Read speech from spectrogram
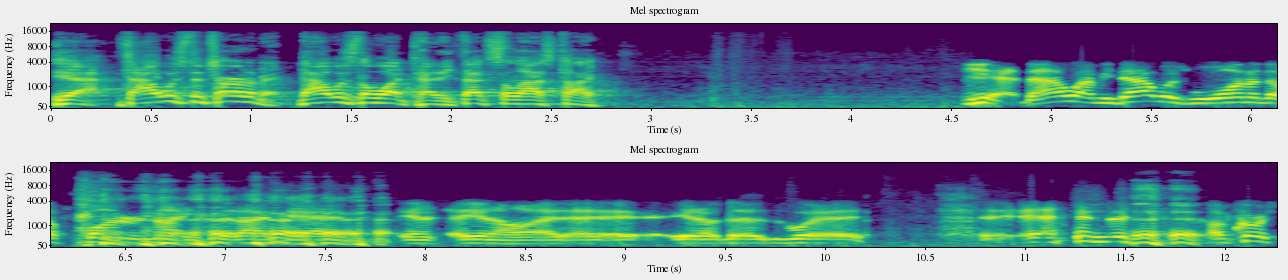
yeah, that was the tournament. That was the one, Teddy. That's the last time. Yeah, that I mean that was one of the funner nights that I've had. In, you know, uh, you know the. And of course,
